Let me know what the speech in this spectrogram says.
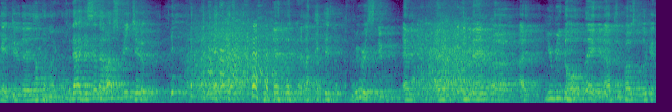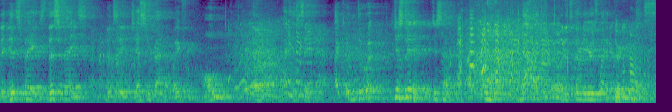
can't do this. Nothing like that. But that he said that off screen too. I did- we were stupid, and and, and then uh, I, you read the whole thing, and I'm supposed to look into his face, this face, and say Jesse ran away from home. And I didn't say that. I couldn't do it. Just did it. You just said it. Now I can do it. It's 30 years later. 30 years.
